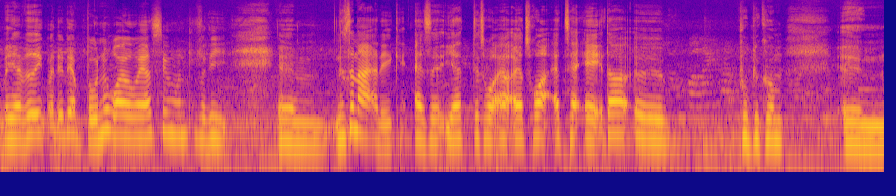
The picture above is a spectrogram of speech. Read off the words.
men jeg ved ikke, hvad det der bunderøv er, Simon, fordi øh, sådan er det ikke. Altså, ja, det tror jeg, og jeg tror, at teater øh, publikum øh,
